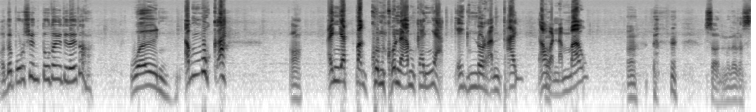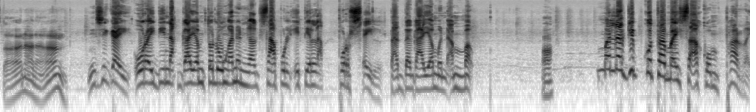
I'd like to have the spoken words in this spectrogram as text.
Ada porsyento tayo ti dayta. Wen, amok ah. Ah, Anyat pagkunkunam kanya, ignorantay. Awan amaw. ah, saan mo nakasta, nanang? Sige, uray di nakgayam tulungan ng ngagsapol iti lap for sale. Tadagayam ang amaw. Ah, Malagip ko tamay sa akong paray.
